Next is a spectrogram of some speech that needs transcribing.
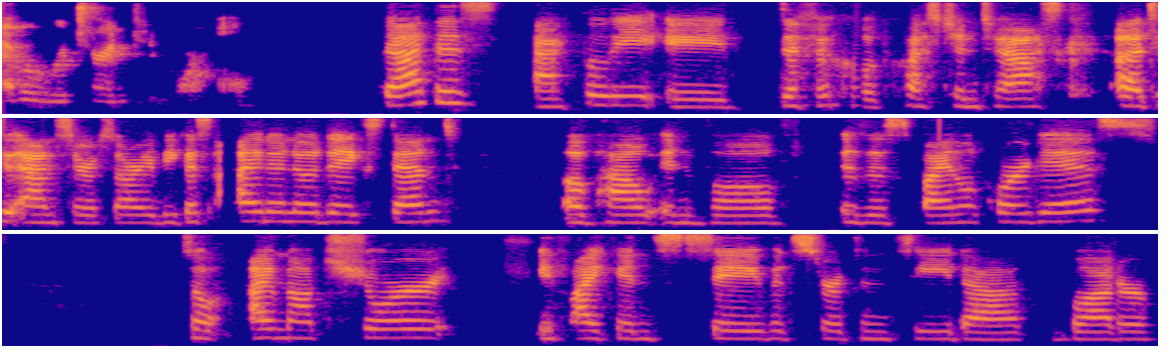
ever return to normal? That is actually a difficult question to ask, uh, to answer, sorry, because I don't know the extent of how involved the spinal cord is. So I'm not sure if I can say with certainty that bladder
